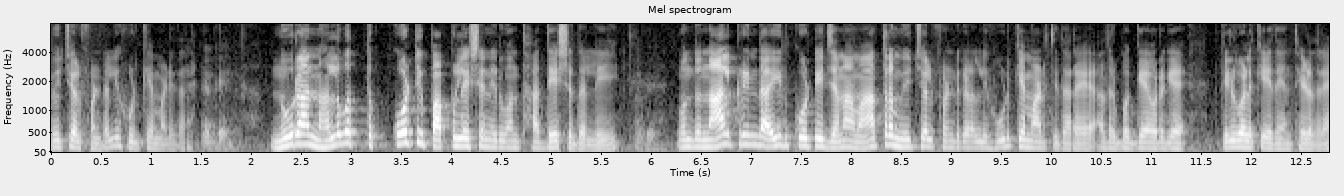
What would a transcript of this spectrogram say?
ಮ್ಯೂಚುವಲ್ ಫಂಡಲ್ಲಿ ಹೂಡಿಕೆ ಮಾಡಿದ್ದಾರೆ. ನೂರ ನಲವತ್ತು ಕೋಟಿ ಪಾಪ್ಯುಲೇಷನ್ ಇರುವಂತಹ ದೇಶದಲ್ಲಿ ಒಂದು ನಾಲ್ಕರಿಂದ ಐದು ಕೋಟಿ ಜನ ಮಾತ್ರ ಮ್ಯೂಚುವಲ್ ಫಂಡ್ಗಳಲ್ಲಿ ಹೂಡಿಕೆ ಮಾಡ್ತಿದ್ದಾರೆ. ಅದ್ರ ಬಗ್ಗೆ ಅವರಿಗೆ ತಿಳುವಳಿಕೆ ಇದೆ ಅಂತ ಹೇಳಿದ್ರೆ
